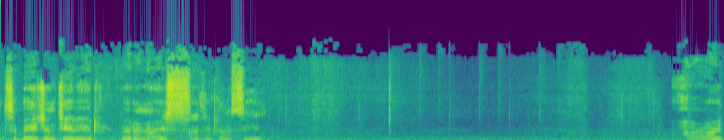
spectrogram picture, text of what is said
It's a beige interior, very nice as you can see. Alright.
